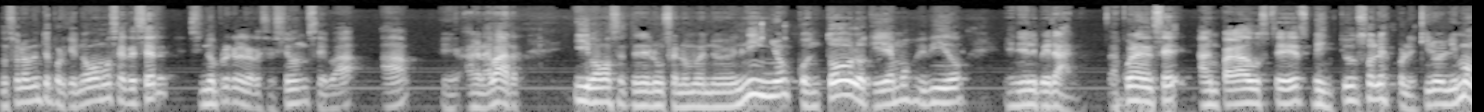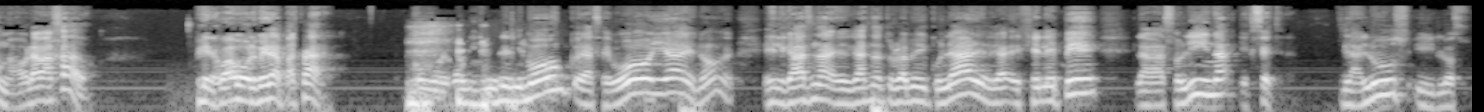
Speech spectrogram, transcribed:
no solamente porque no vamos a crecer, sino porque la recesión se va a eh, agravar y vamos a tener un fenómeno del niño con todo lo que ya hemos vivido en el verano. Acuérdense, han pagado ustedes 21 soles por el kilo de limón, ahora ha bajado, pero va a volver a pasar. Como el limón, la cebolla, el, gas, el gas natural vehicular, el, el GLP, la gasolina, etcétera, la luz y los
